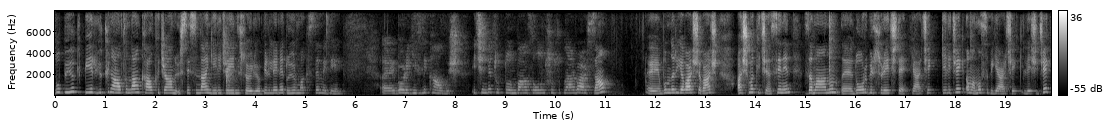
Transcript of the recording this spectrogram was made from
bu büyük bir yükün altından kalkacağını, üstesinden geleceğini söylüyor. Birilerine duyurmak istemediğin, e, böyle gizli kalmış, içinde tuttuğun bazı olumsuzluklar varsa e, bunları yavaş yavaş aşmak için senin zamanın e, doğru bir süreçte gerçek gelecek ama nasıl bir gerçekleşecek?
